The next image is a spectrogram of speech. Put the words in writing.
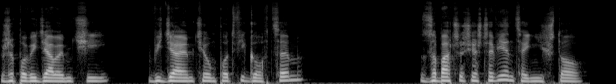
że powiedziałem ci: Widziałem cię pod figowcem? Zobaczysz jeszcze więcej niż to.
